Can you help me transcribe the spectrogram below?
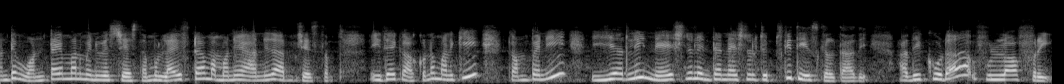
అంటే వన్ టైం మనం ఇన్వెస్ట్ చేస్తాము లైఫ్ టైం మనీ అనేది అర్న్ చేస్తాం. ఇదే కాకుండా మనకి కంపెనీ ఇయర్లీ నేషనల్ ఇంటర్నేషనల్ ట్రిప్స్కి తీసుకెళ్తుంది. అది కూడా ఫుల్ ఆఫ్ ఫ్రీ.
